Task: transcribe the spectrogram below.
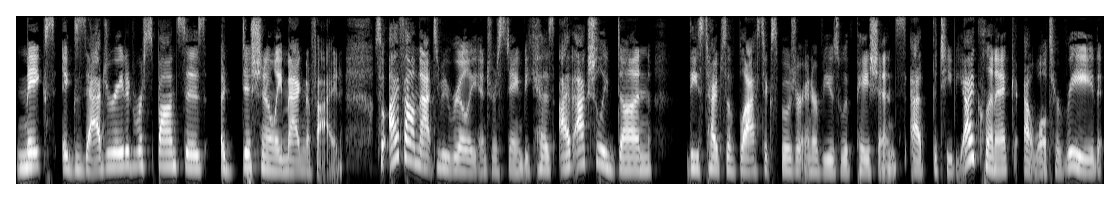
makes exaggerated responses additionally magnified. So I found that to be really interesting because I've actually done these types of blast exposure interviews with patients at the TBI clinic at Walter Reed.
